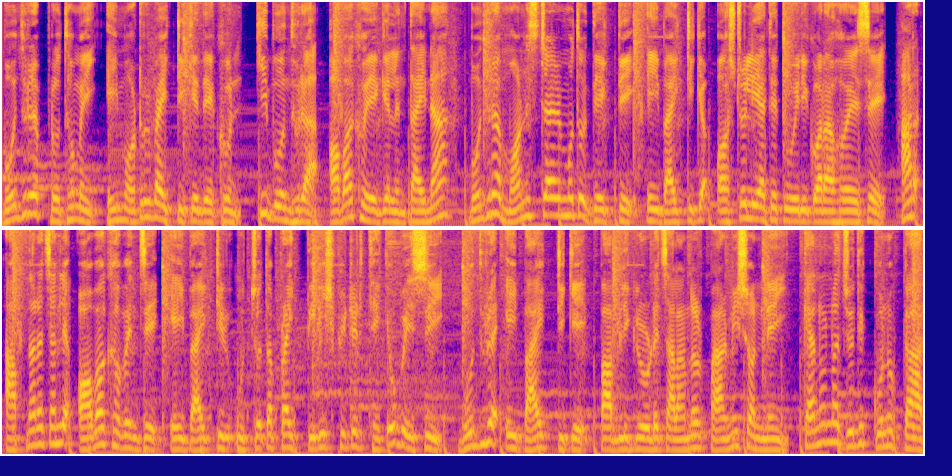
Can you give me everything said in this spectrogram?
বন্ধুরা, প্রথমেই এই মোটর বাইকটিকে দেখুন। কি বন্ধুরা, অবাক হয়ে গেলেন, তাই না? বন্ধুরা মনস্টারের মতো দেখতে এই বাইকটিকে অস্ট্রেলিয়াতে তৈরি করা হয়েছে। আর আপনারা জানলে অবাক হবেন যে এই বাইকটির উচ্চতা প্রায় তিরিশ ফিটের থেকেও বেশি। বন্ধুরা, এই বাইকটিকে পাবলিক রোডে চালানোর পারমিশন নেই। কেননা, যদি কোনো কার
